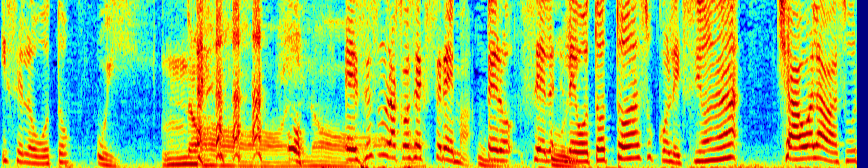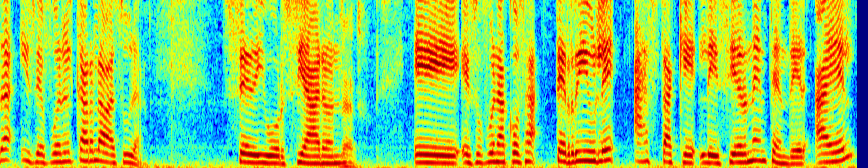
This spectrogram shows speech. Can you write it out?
y se lo botó. Uy. No, no. Esa es una cosa extrema, pero se le botó toda su colección a chavo a la basura y se fue en el carro a la basura. Se divorciaron. Claro. Eh, eso fue una cosa terrible hasta que le hicieron entender a él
